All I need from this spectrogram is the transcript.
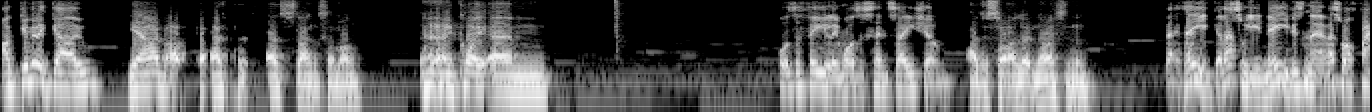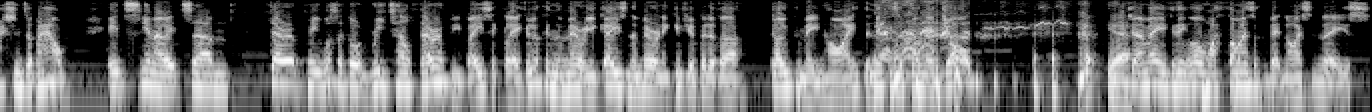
I'd give it a go. Yeah, I've, I've, put- I've, put, I've slung some on. Quite, um, What was the feeling? What was the sensation? I just thought I looked nice in them. There there you go. That's what you need, isn't it? That's what fashion's about. It's you know, it's um, therapy. What's it called? Retail therapy, basically. If you look in the mirror, you gaze in the mirror, and it gives you a bit of a dopamine high. The knickers have done their job. Yeah. Do you know what I mean? If you think, oh, my thighs look a bit nice in these,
